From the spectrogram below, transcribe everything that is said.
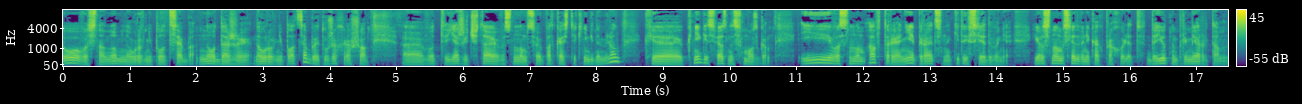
то в основном на уровне плацебо. Но даже на уровне плацебо это уже хорошо. Э, вот я же читаю в основном в своем подкасте «Книги на миллион», книги связаны с мозгом. И в основном авторы, они опираются на какие-то исследования. И в основном исследования как проходят? Дают, например, там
